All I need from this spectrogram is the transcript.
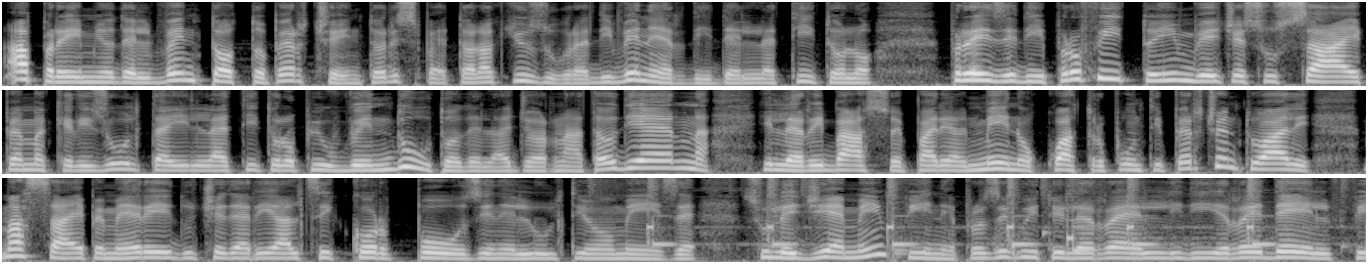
a premio del 28% rispetto alla chiusura di venerdì del titolo. Prese di profitto invece su Saipem, che risulta il titolo più venduto della giornata odierna. Il ribasso è pari almeno 4 punti percentuali, ma Saipem è reduce da rialzi corposi nell'ultimo mese. Sulle GM infine proseguito il rally di Redelfi,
